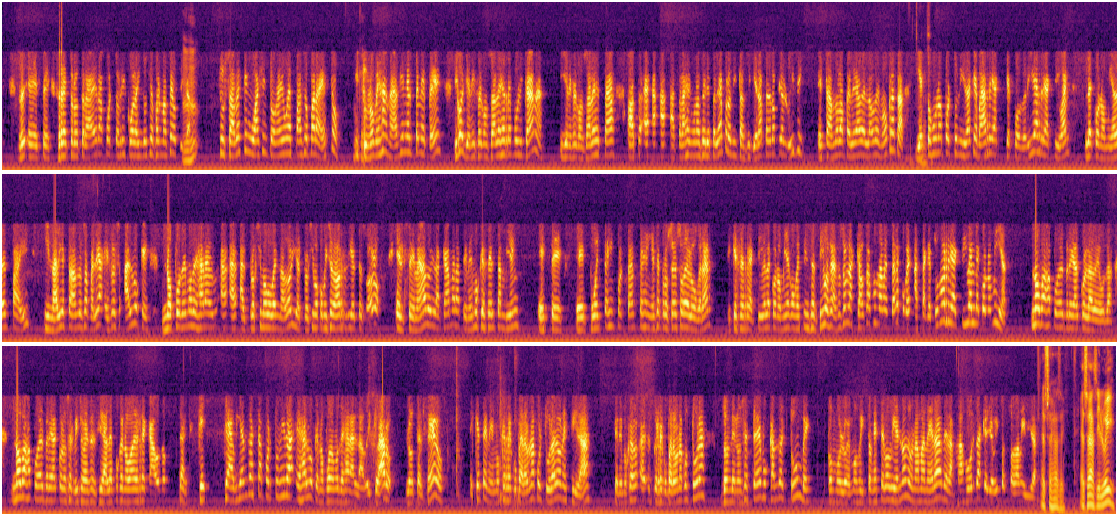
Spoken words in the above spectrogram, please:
este, retrotraer a Puerto Rico la industria farmacéutica. Tú sabes que en Washington hay un espacio para esto y tú no ves a nadie en el PNP. Digo, Jennifer González es republicana y Jennifer González está atrás en una serie de peleas, pero ni tan siquiera Pedro Pierluisi está dando la pelea del lado demócrata. Y esto es una oportunidad que va a que podría reactivar la economía del país y nadie está dando esa pelea. Eso es algo que no podemos dejar al, próximo gobernador y al próximo comisionado residente solo. El Senado y la Cámara tenemos que ser también este eh, puentes importantes en ese proceso de lograr que se reactive la economía con este incentivo. O sea, esas son las causas fundamentales porque hasta que tú no reactives la economía, no vas a poder bregar con la deuda, no vas a poder bregar con los servicios esenciales porque no va a haber recaudo. O sea, que, que habiendo esta oportunidad es algo que no podemos dejar al lado. Y claro, lo tercero es que tenemos que recuperar una cultura de honestidad, tenemos que eh, recuperar una cultura donde no se esté buscando el tumbe como lo hemos visto en este gobierno de una manera de las más burdas que yo he visto en toda mi vida. Eso es así, eso es así. Luis,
